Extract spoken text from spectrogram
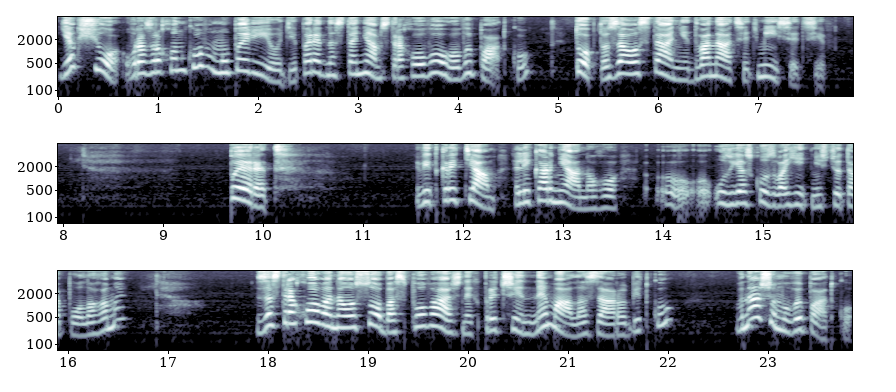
якщо в розрахунковому періоді перед настанням страхового випадку, тобто за останні 12 місяців, перед відкриттям лікарняного е, у зв'язку з вагітністю та пологами, застрахована особа з поважних причин не мала заробітку. В нашому випадку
